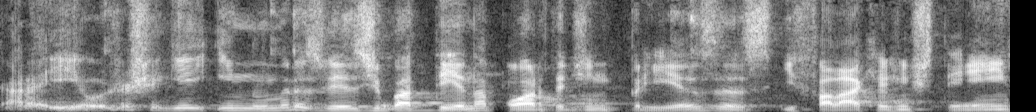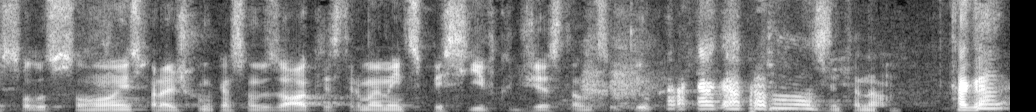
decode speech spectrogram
Cara, eu já cheguei inúmeras vezes de bater na porta de empresas e falar que a gente tem soluções para a de comunicação visual que é extremamente específico de gestão, não sei o o cara cagar para nós, entendeu? Cagar.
